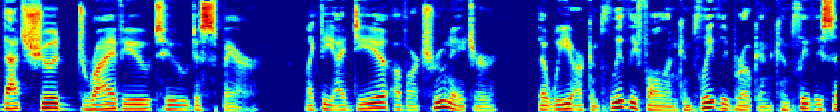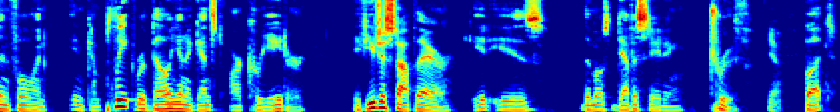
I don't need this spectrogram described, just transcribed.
that should drive you to despair. Like the idea of our true nature that we are completely fallen, completely broken, completely sinful, and in complete rebellion against our Creator. If you just stop there, it is the most devastating truth. Yeah. But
